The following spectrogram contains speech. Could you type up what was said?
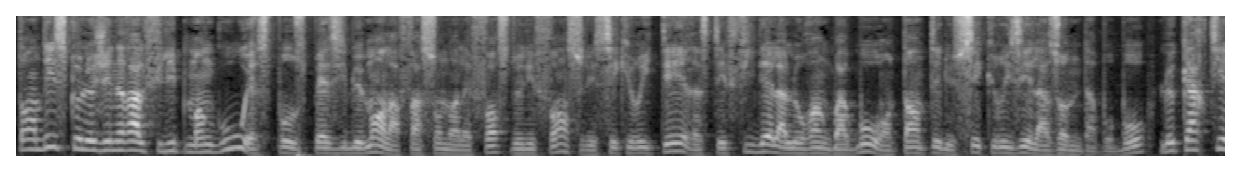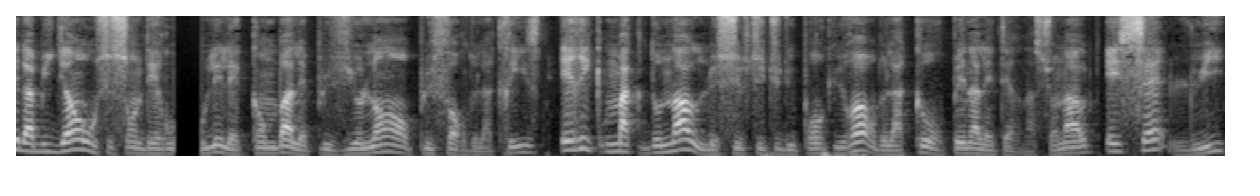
Tandis que le général Philippe Mangou expose paisiblement la façon dont les forces de défense et de sécurité restées fidèles à Laurent Gbagbo ont tenté de sécuriser la zone d'Abobo, le quartier d'Abidjan où se sont déroulés les combats les plus violents plus fort de la crise, Eric MacDonald, le substitut du procureur de la Cour pénale internationale, essaie, lui,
